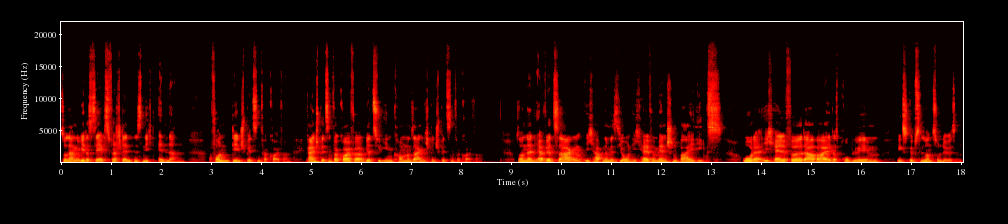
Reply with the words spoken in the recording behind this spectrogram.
solange wir das Selbstverständnis nicht ändern von den Spitzenverkäufern. Kein Spitzenverkäufer wird zu Ihnen kommen und sagen, ich bin Spitzenverkäufer, sondern er wird sagen, ich habe eine Mission, ich helfe Menschen bei X oder ich helfe dabei, das Problem XY zu lösen.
